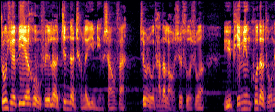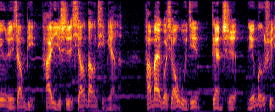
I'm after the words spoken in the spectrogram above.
中学毕业后，菲勒真的成了一名商贩。正如他的老师所说，与贫民窟的同龄人相比，他已是相当体面了。他卖过小五金、电池、柠檬水，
